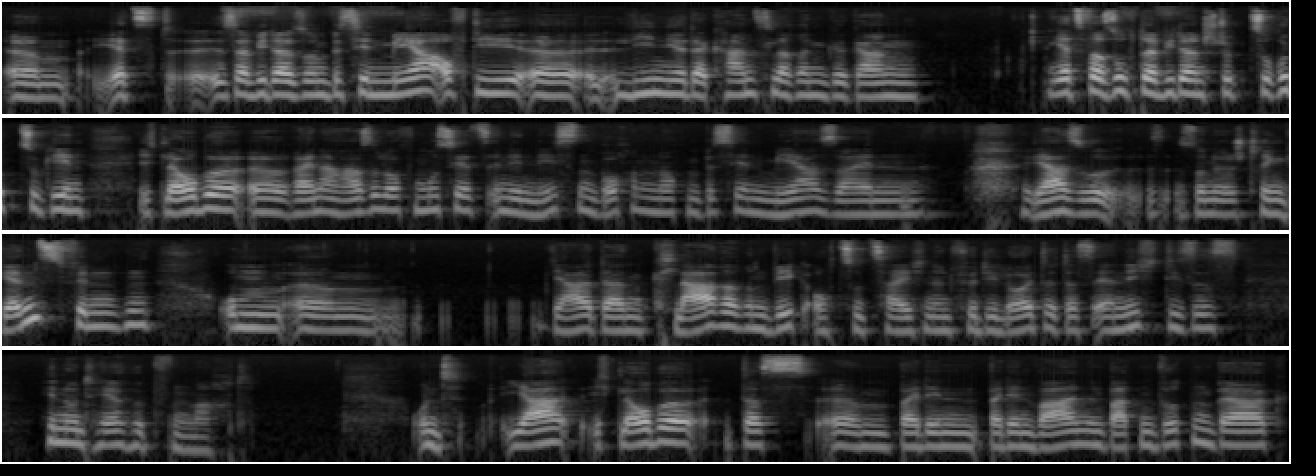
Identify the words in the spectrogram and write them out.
Ähm, jetzt ist er wieder so ein bisschen mehr auf die äh, Linie der Kanzlerin gegangen Jetzt versucht er wieder ein Stück zurückzugehen. Ich glaube, äh, Rainer Haseloff muss jetzt in den nächsten Wochen noch ein bisschen mehr sein, ja, so, so eine Stringenz finden, um ähm, ja, da einen klareren Weg auch zu zeichnen für die Leute, dass er nicht dieses Hin- und Herhüpfen macht. Und ja, ich glaube, dass ähm, bei, den, bei den Wahlen in Baden-Württemberg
